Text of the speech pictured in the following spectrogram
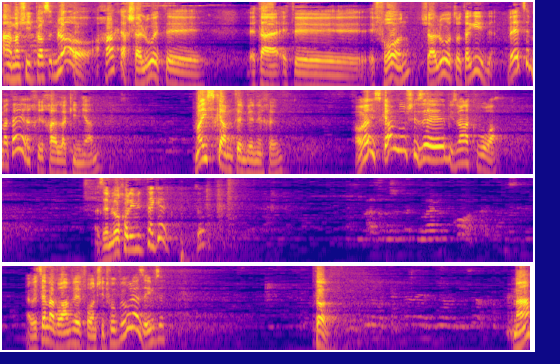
אה, מה שהתפרסם, לא, אחר כך שאלו את, אה, את, את אה, עפרון, שאלו אותו, תגיד, בעצם מתי הכריחה לקניין? מה הסכמתם ביניכם? הוא אומר, הסכמנו שזה בזמן הקבורה. אז הם לא יכולים להתנגד. זהו. אבל בעצם אברהם ועפרון שיתפו פעולה זה עם זה. טוב. מה?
